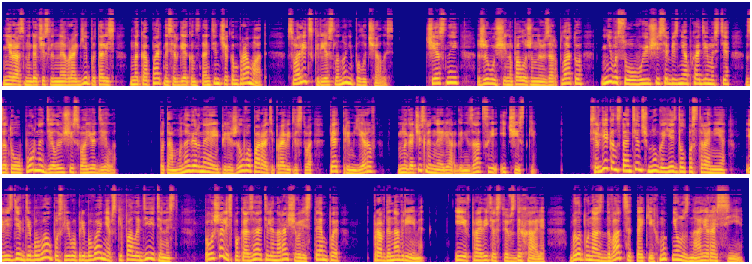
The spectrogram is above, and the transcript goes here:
Не раз многочисленные враги пытались накопать на Сергея Константиновича компромат, свалить с кресла, но не получалось. Честный, живущий на положенную зарплату, не высовывающийся без необходимости, зато упорно делающий свое дело. Потому, наверное, и пережил в аппарате правительства пять премьеров, многочисленные реорганизации и чистки. Сергей Константинович много ездил по стране, и везде, где бывал, после его пребывания вскипала деятельность, Повышались показатели, наращивались темпы, правда, на время. И в правительстве вздыхали. Было бы у нас 20 таких, мы б не узнали России.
